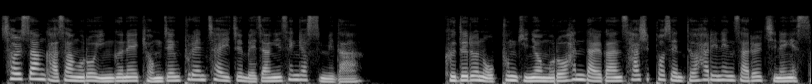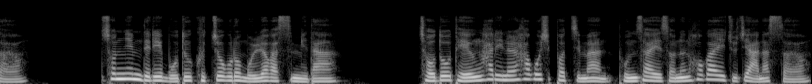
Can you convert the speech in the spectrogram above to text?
설상가상으로 인근에 경쟁 프랜차이즈 매장이 생겼습니다. 그들은 오픈 기념으로 한 달간 40% 할인 행사를 진행했어요. 손님들이 모두 그쪽으로 몰려갔습니다. 저도 대응 할인을 하고 싶었지만 본사에서는 허가해주지 않았어요.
